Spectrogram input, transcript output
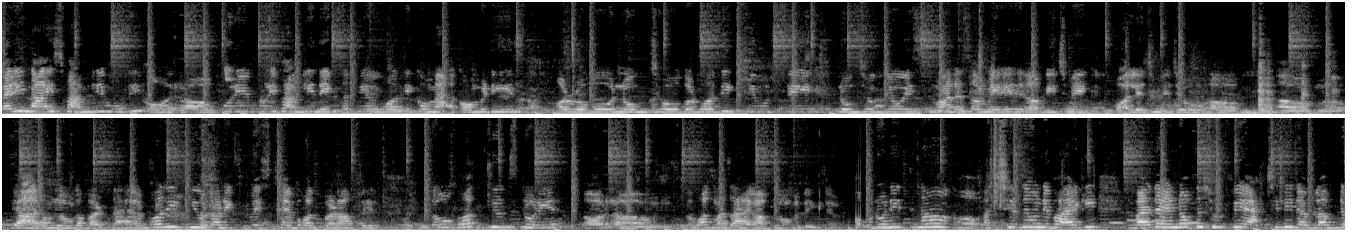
very nice family movie और पूरी पूरी फैमिली देख सकती है। बहुत ही कॉमेडीज और वो नोकझोंक और बहुत ही क्यूट सी नोक झोंक जो इस मानस और मेरे बीच में एक कॉलेज में जो आ, आ, प्यार हम लोगों का बढ़ता है और बहुत ही क्यूट और एक ट्विस्ट है बहुत बड़ा फिर। तो बहुत क्यूट स्टोरी है और आ, बहुत मज़ा आएगा आप लोगों को देखने में। उन्होंने इतना अच्छे से वो निभाया कि by the end of the shoot we actually developed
